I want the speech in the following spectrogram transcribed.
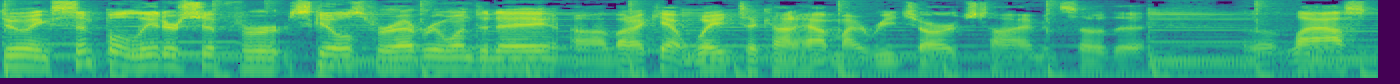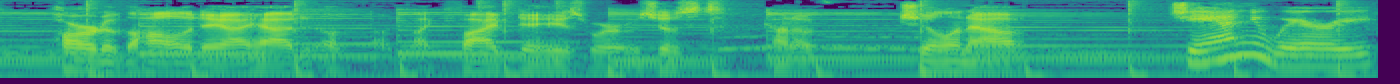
doing simple leadership for skills for everyone today, uh, but I can't wait to kind of have my recharge time. And so the, the last part of the holiday, I had uh, like five days where it was just kind of chilling out. January,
